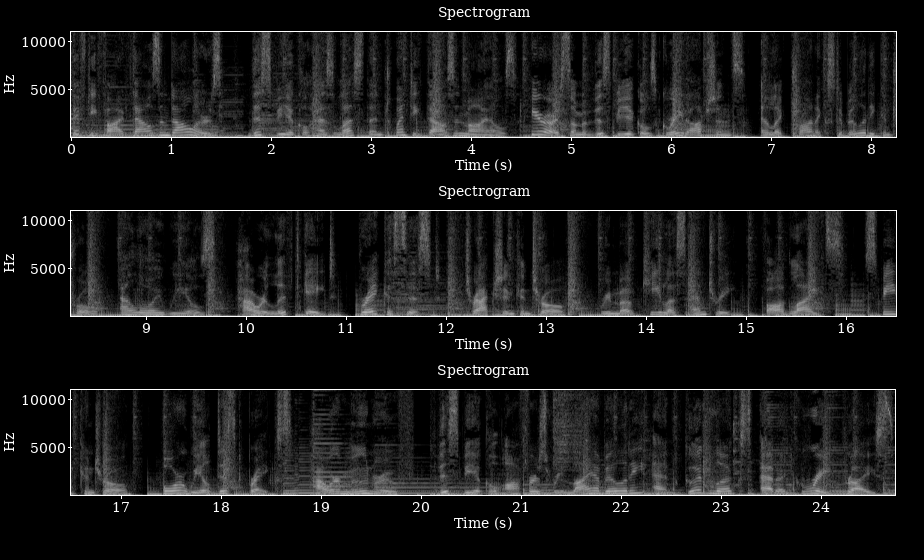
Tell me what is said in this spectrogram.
$55,000. This vehicle has less than 20,000 miles. Here are some of this vehicle's great options. Electronic stability control, alloy wheels, power lift gate, brake assist, traction control, remote keyless entry, fog lights, speed control, four-wheel disc brakes, power moonroof. This vehicle offers reliability and good looks at a great price.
